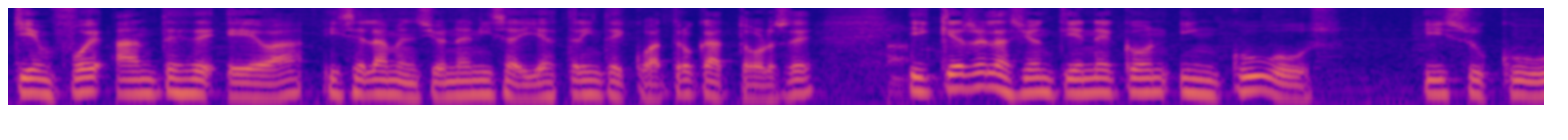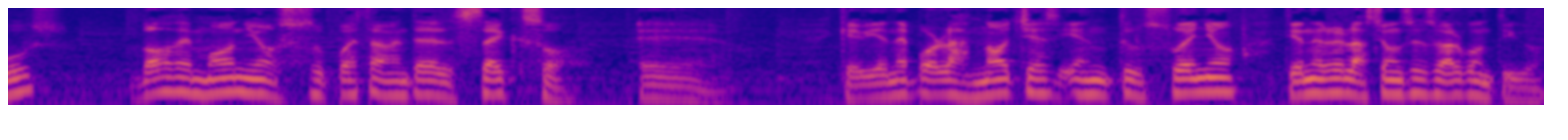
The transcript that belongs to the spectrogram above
quien fue antes de Eva y se la menciona en Isaías 34, 14? ¿Y qué relación tiene con Incubus y Sucubus? Dos demonios supuestamente del sexo. Eh, que viene por las noches y en tu sueño tiene relación sexual contigo.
